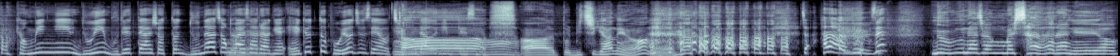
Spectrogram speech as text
경민님 누이 무대 때 하셨던 누나 정말 네네. 사랑해 애교 또 보여주세요. 정다은님께서 아또 미치게 하네요. 네. 자 하나 둘 셋. 누나 정말 사랑해요.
